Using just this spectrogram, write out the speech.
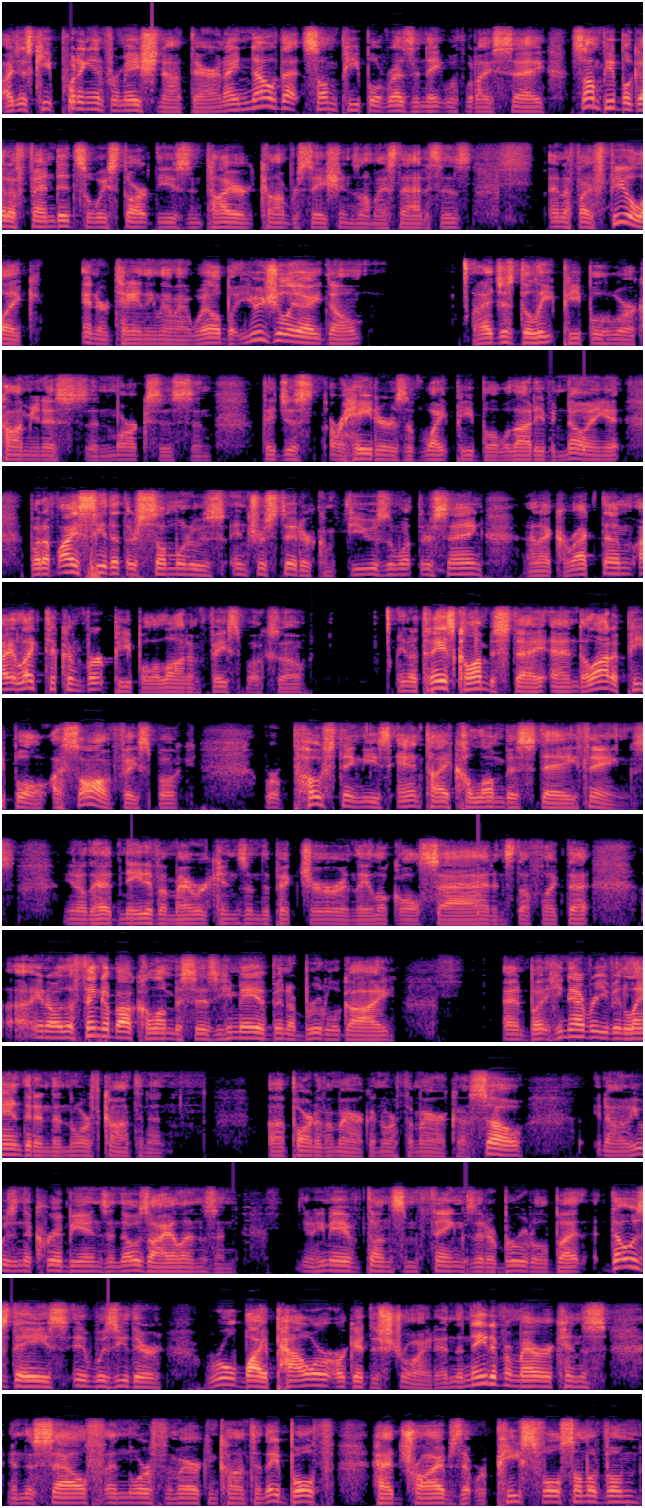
I just keep putting information out there. And I know that some people resonate with what I say. Some people get offended, so we start these entire conversations on my statuses. And if I feel like entertaining them, I will, but usually I don't. I just delete people who are communists and Marxists and they just are haters of white people without even knowing it. But if I see that there's someone who's interested or confused in what they're saying and I correct them, I like to convert people a lot on Facebook. So, you know, today's Columbus Day and a lot of people I saw on Facebook were posting these anti Columbus Day things. You know, they had Native Americans in the picture and they look all sad and stuff like that. Uh, you know, the thing about Columbus is he may have been a brutal guy and but he never even landed in the North Continent, uh, part of America, North America. So, you know, he was in the Caribbeans and those islands, and you know, he may have done some things that are brutal. But those days, it was either rule by power or get destroyed. And the Native Americans in the South and North American continent, they both had tribes that were peaceful. Some of them.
